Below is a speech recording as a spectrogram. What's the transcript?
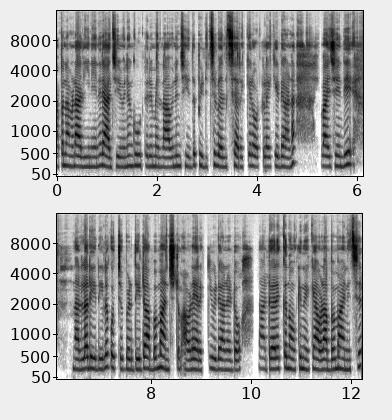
അപ്പം നമ്മുടെ അലീനേനെ രാജീവിനും കൂട്ടരും എല്ലാവരും ചെയ്ത് പിടിച്ച് വലിച്ചിറക്കി റോട്ടിലേക്ക് ഇടുകയാണ് വൈജയന്തി നല്ല രീതിയിൽ കൊച്ചപ്പെടുത്തിയിട്ട് അപമാനിച്ചിട്ടും അവളെ ഇറക്കി വിടുകയാണ് കേട്ടോ. നാട്ടുകാരൊക്കെ നോക്കി നിൽക്കുക അവളെ അപമാനിച്ച്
